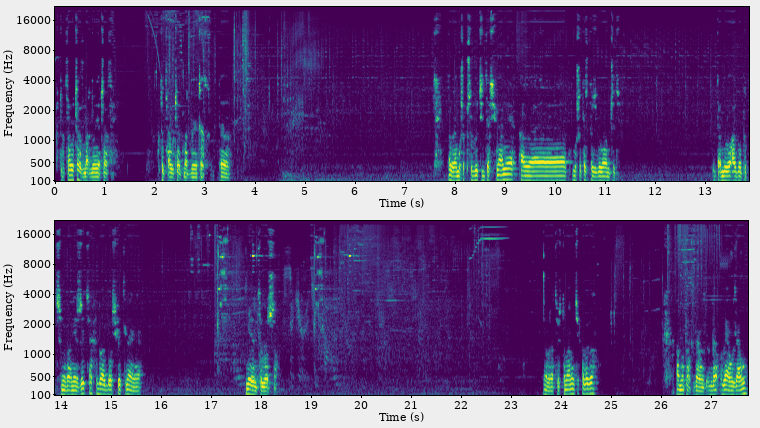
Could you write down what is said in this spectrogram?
Kto cały czas marnuje czas? Kto cały czas marnuje czas? To... Dobra, muszę przywrócić zasilanie, ale muszę też coś wyłączyć. Tam było albo podtrzymywanie życia chyba, albo oświetlenie. Nie wiem co gorsze. Dobra, coś tu mamy ciekawego? A no tak, węzeł. węzeł.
